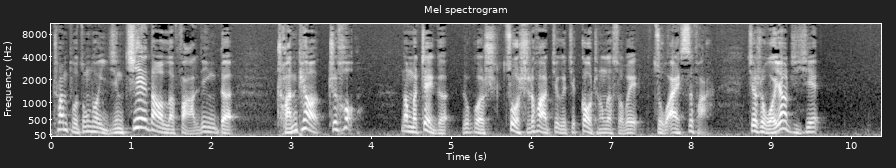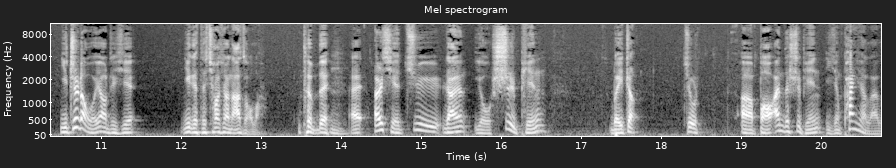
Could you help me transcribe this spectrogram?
川普总统已经接到了法令的传票之后。那么这个如果是坐实的话，这个就构成了所谓阻碍司法。就是我要这些，你知道我要这些，你给他悄悄拿走了，对不对？哎，而且居然有视频为证，就啊，保安的视频已经拍下来了。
